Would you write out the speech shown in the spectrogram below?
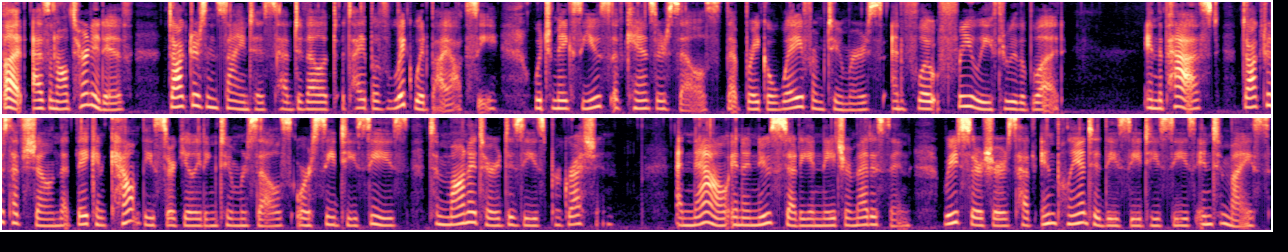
But as an alternative, doctors and scientists have developed a type of liquid biopsy, which makes use of cancer cells that break away from tumors and float freely through the blood. In the past, doctors have shown that they can count these circulating tumor cells, or CTCs, to monitor disease progression. And now, in a new study in Nature Medicine, researchers have implanted these CTCs into mice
